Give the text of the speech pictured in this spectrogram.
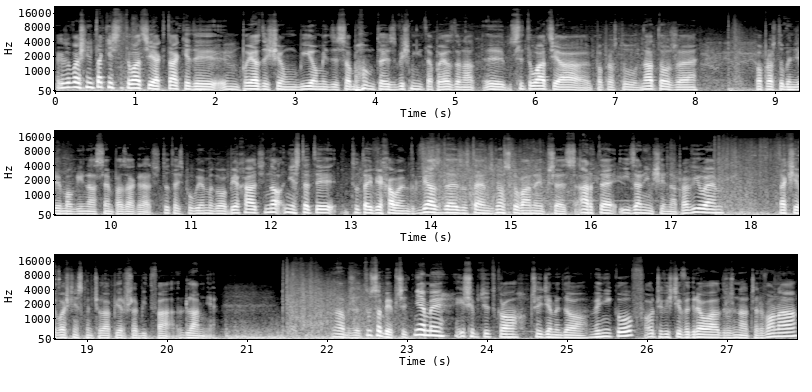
Także właśnie takie sytuacje jak ta, kiedy ym, pojazdy się biją między sobą, to jest wyśmienita pojazda na, y, sytuacja po prostu na to, że po prostu będziemy mogli na sępa zagrać. Tutaj spróbujemy go objechać. No niestety tutaj wjechałem w gwiazdę, zostałem zgąskowany przez Artę i zanim się naprawiłem, tak się właśnie skończyła pierwsza bitwa dla mnie. Dobrze, tu sobie przytniemy i szybciutko przejdziemy do wyników. Oczywiście wygrała drużyna czerwona.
